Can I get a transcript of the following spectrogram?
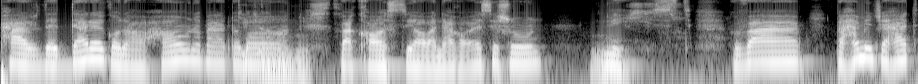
پرده در گناهان مردمان و کاستیا و نقایصشون نیست. و به همین جهت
